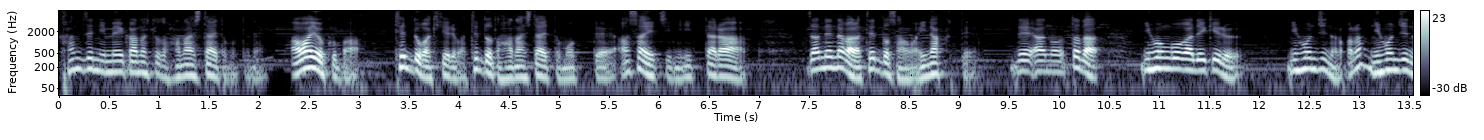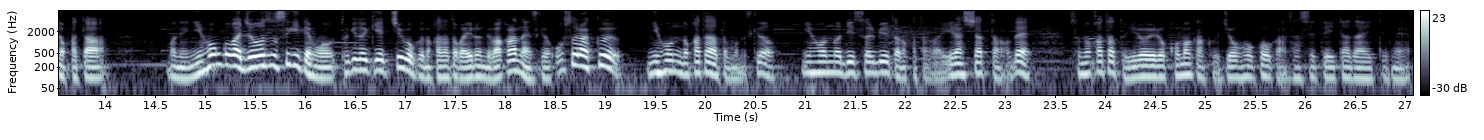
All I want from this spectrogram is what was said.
完全にメーカーの人と話したいと思ってね。あわよくばテッドが来てればテッドと話したいと思って朝一に行ったら残念ながらテッドさんはいなくて。であのただ日本語ができる日本人なのかな？日本人の方もうね日本語が上手すぎても時々中国の方とかいるんでわからないですけどおそらく日本の方だと思うんですけど日本のディストリビューターの方がいらっしゃったのでその方といろいろ細かく情報交換させていただいてね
